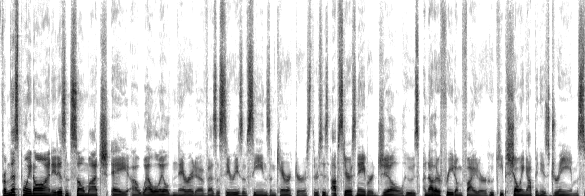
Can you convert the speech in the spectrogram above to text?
From this point on, it isn't so much a, a well oiled narrative as a series of scenes and characters. There's his upstairs neighbor, Jill, who's another freedom fighter who keeps showing up in his dreams,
